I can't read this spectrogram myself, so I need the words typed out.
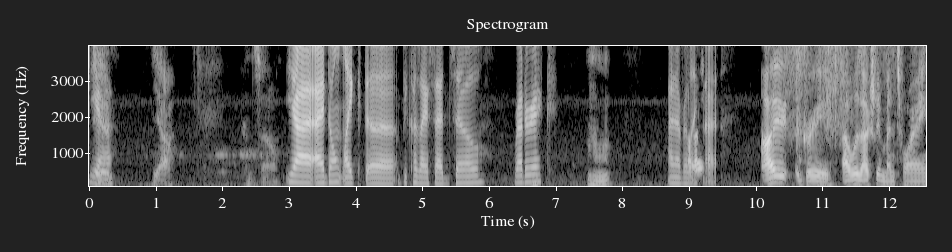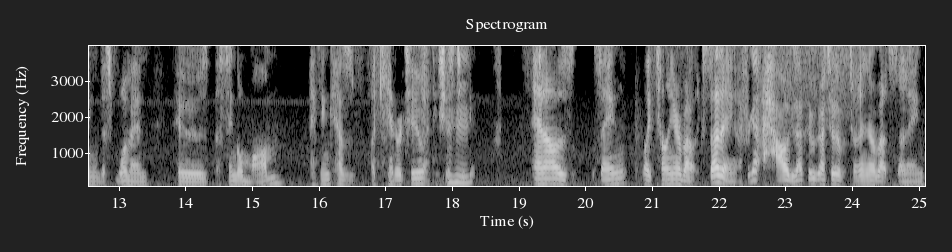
Yeah. Dude. Yeah. And so, Yeah. I don't like the because I said so rhetoric. mhm. I never like that. I agree. I was actually mentoring this woman who's a single mom. I think has a kid or two. I think she has two Mhm. kids. And I was saying, like, telling her about like studying. I forget how exactly we got to it, telling her about studying,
